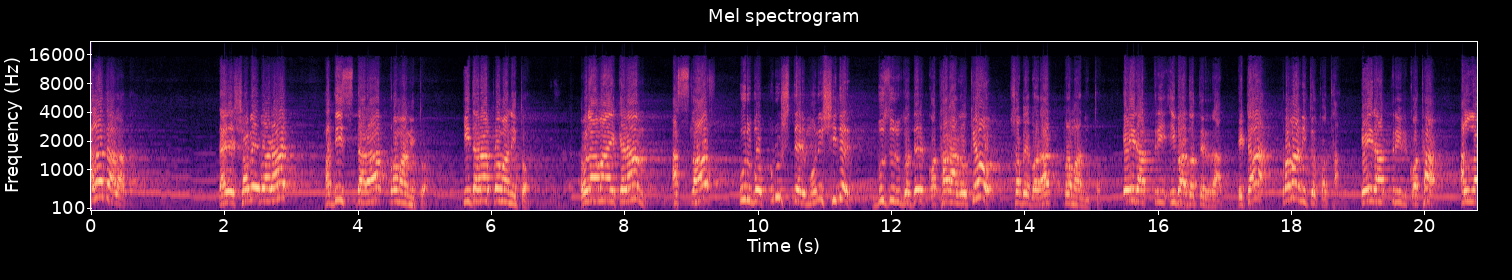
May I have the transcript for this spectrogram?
আলাদা আলাদা। তাহলে সবে বরাত হাদিস দ্বারা প্রমাণিত। কি দ্বারা প্রমাণিত? ওলামায়ে কেরাম আসলাফ পূর্বপুরুষদের, মনীষীদের, বুজুর্গদের কথার আলোকেও সবে বরাত প্রমাণিত। এই রাত্রি ইবাদতের রাত। এটা প্রমাণিত কথা। এই রাত্রির কথা আল্লাহ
